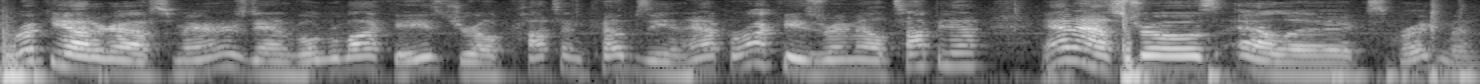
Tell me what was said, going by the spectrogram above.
Rookie autographs, Mariners, Dan Vogelbach. A's, Jharel Cotton. Cubs, Ian Happ. Rockies, Raimel Tapia. And Astros, Alex Bregman.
